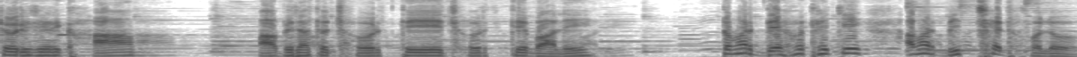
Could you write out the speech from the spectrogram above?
শরীরের ঘাম অবিরত ঝরতে ঝরতে বলে তোমার দেহ থেকে আমার বিচ্ছেদ হলো।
